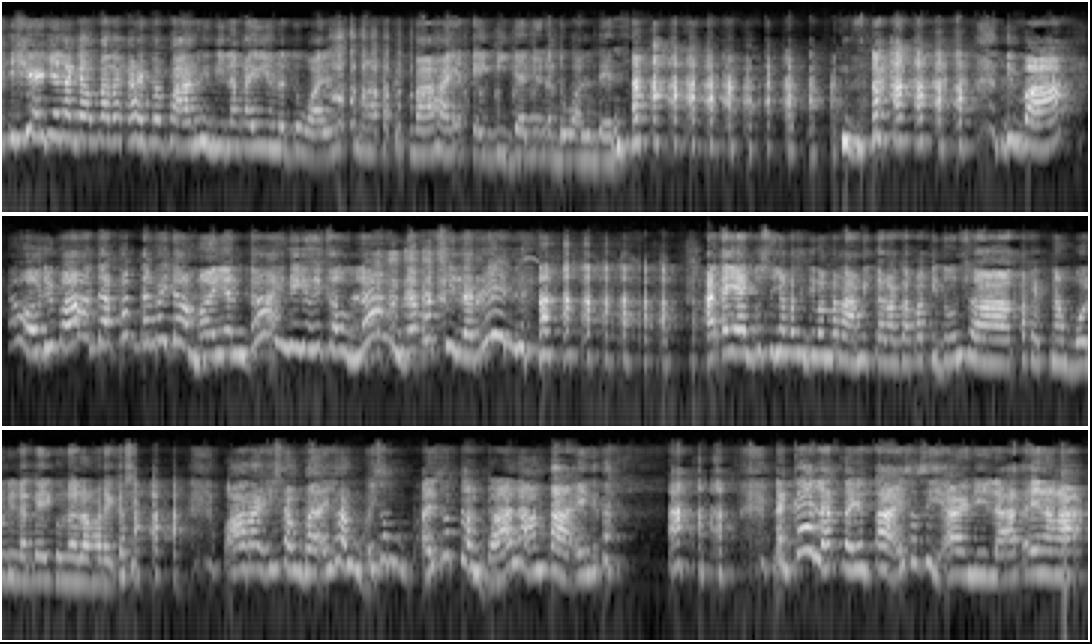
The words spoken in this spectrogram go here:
I-share nyo na ga para kahit pa paano hindi lang kayo yung naduwal. Mga kapitbahay at kaibigan nyo naduwal din. di ba? Oo, di ba? Dapat damay-damayan ka. Hindi yung ikaw lang. Dapat sila rin. At ayan, gusto niya kasi di ba marami talaga. Pati doon sa takip ng bowl, nilagay ko na lang rin. Kasi parang isang, ba, isang, isang, isang planggana ang tae nito. Nagkalat na yung tae sa CR nila. At ayan nga.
